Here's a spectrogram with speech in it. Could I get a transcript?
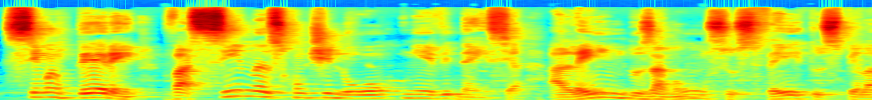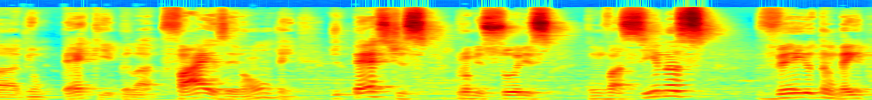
se manterem. Vacinas continuam em evidência. Além dos anúncios feitos pela BioNTech e pela Pfizer ontem de testes promissores com vacinas, veio também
